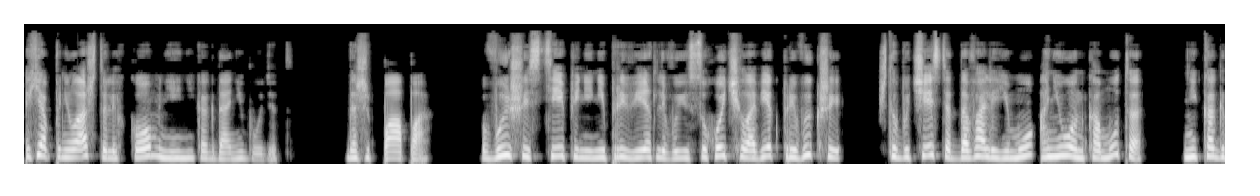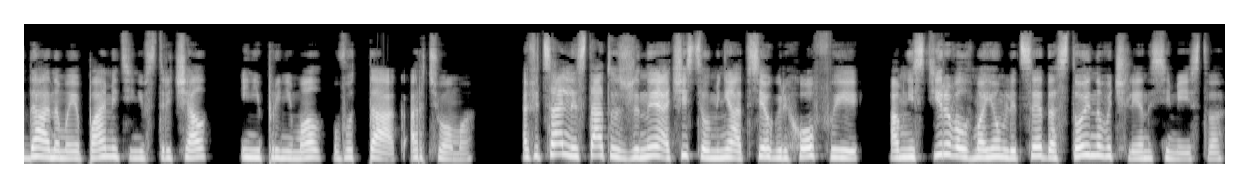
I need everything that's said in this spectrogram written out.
Я поняла, что легко мне никогда не будет. Даже папа, в высшей степени неприветливый и сухой человек, привыкший, чтобы честь отдавали ему, а не он кому-то, никогда на моей памяти не встречал и не принимал вот так Артема. Официальный статус жены очистил меня от всех грехов и амнистировал в моем лице достойного члена семейства.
